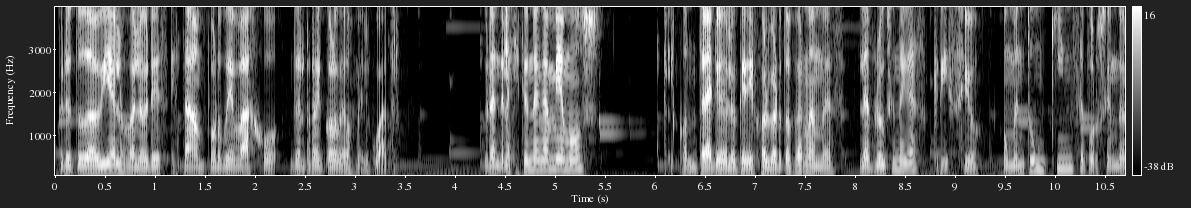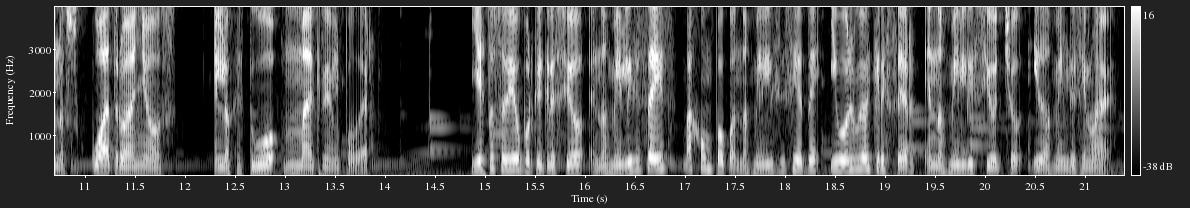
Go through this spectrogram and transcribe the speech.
pero todavía los valores estaban por debajo del récord de 2004. Durante la gestión de Cambiemos, al contrario de lo que dijo Alberto Fernández, la producción de gas creció, aumentó un 15% en los cuatro años en los que estuvo Macri en el poder. Y esto se dio porque creció en 2016, bajó un poco en 2017 y volvió a crecer en 2018 y 2019.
